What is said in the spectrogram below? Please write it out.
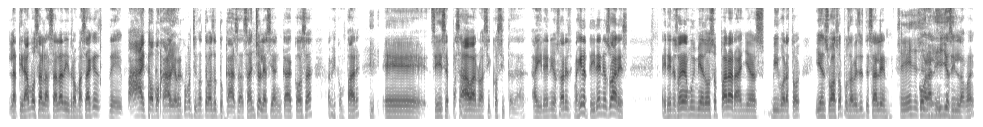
la tiramos a la sala de hidromasajes de ay, todo mojado y a ver cómo chingón te vas a tu casa. A Sancho le hacían cada cosa a mi compadre. Eh, sí, se pasaban o así cositas. ¿verdad? A Irenio Suárez, imagínate, Irenio Suárez. Irenio Suárez era muy miedoso para arañas, víboras, todo. Y en Suazo, pues a veces te salen Sí, sí, sí. coralillos y la man.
